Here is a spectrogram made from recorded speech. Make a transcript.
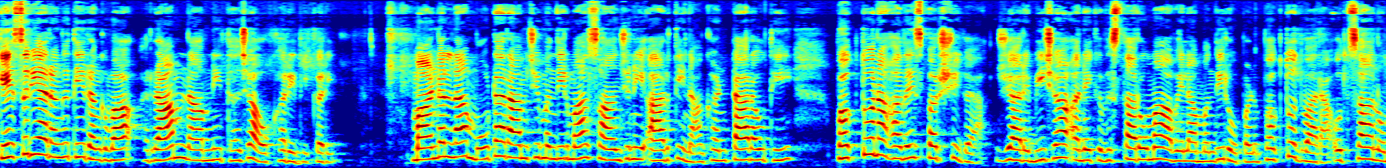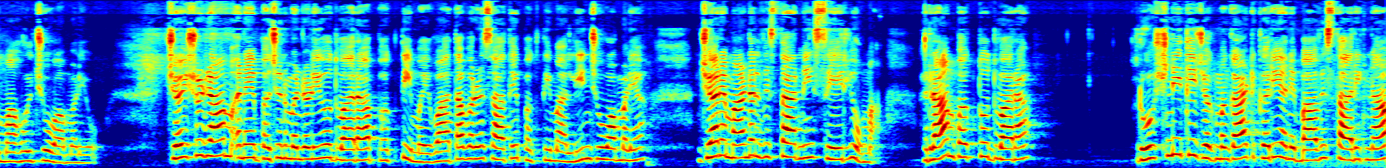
કેસરિયા રંગથી રંગવા રામ નામની ધજાઓ ખરીદી કરી. માંડલના મોટા રામજી મંદિરમાં સાંજની આરતીના ઘંટારવથી ભક્તોના હૃદય સ્પર્શી ગયા, જ્યારે બીજા અનેક વિસ્તારોમાં આવેલા મંદિરો પણ ભક્તો દ્વારા ઉત્સાહનો માહોલ જોવા મળ્યો. જય શ્રી રામ અને ભજન મંડળીઓ દ્વારા ભક્તિમય વાતાવરણ સાથે ભક્તિમાં લીન જોવા મળ્યા, જ્યારે માંડલ વિસ્તારની શેરીઓમાં રામ ભક્તો દ્વારા રોશનીથી જગમગાટ કરી અને બાવીસ તારીખના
